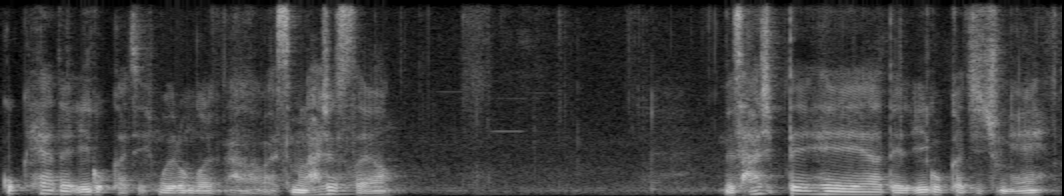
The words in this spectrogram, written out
꼭 해야 될 일곱 가지 뭐 이런 걸 아, 말씀을 하셨어요. 근데 40대 해야 될 일곱 가지 중에 어,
